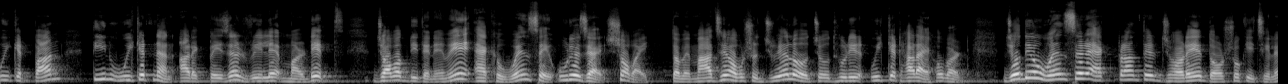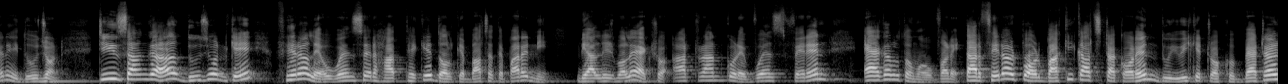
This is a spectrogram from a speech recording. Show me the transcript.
উইকেট পান, তিন উইকেট নেন আরেক পেজার রিলে মার্ডেথ। জবাব দিতে নেমে এক ওয়েন্সে উড়ে যায় সবাই। তবে মাঝে অবশ্য জুয়েল ও চৌধুরীর উইকেট হারায় হোবার্ট। যদিও ওয়েন্সের এক প্রান্তের ঝড়ে দর্শকই ছিলেন এই দুজন। টি সাঙ্গা দুজনকে ফেরালেও ওয়েন্সের হাত থেকে দলকে বাঁচাতে পারেননি। বিয়াল্লিশ বলে একশো আট রান করে ওয়েন্স ফেরেন এগারোতম ওভারে। তার ফেরার পর বাকি কাজটা করেন দুই উইকেট রক্ষক ব্যাটার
